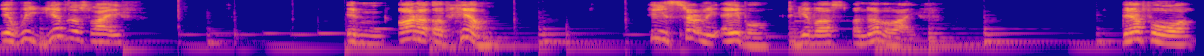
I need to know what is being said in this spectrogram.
if we give this life in honor of Him, He's certainly able to give us another life. Therefore,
